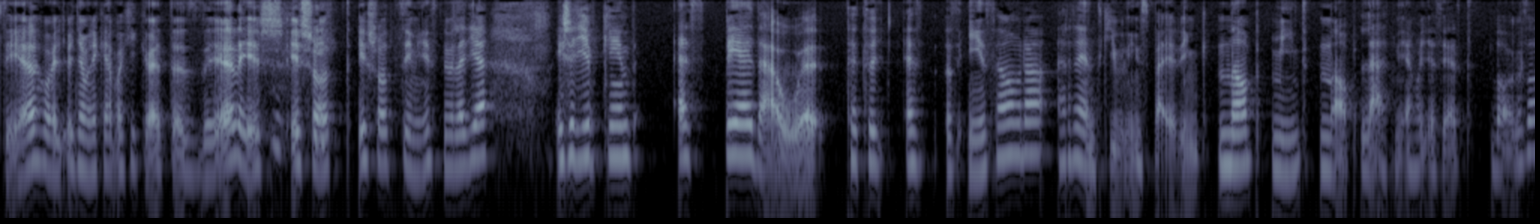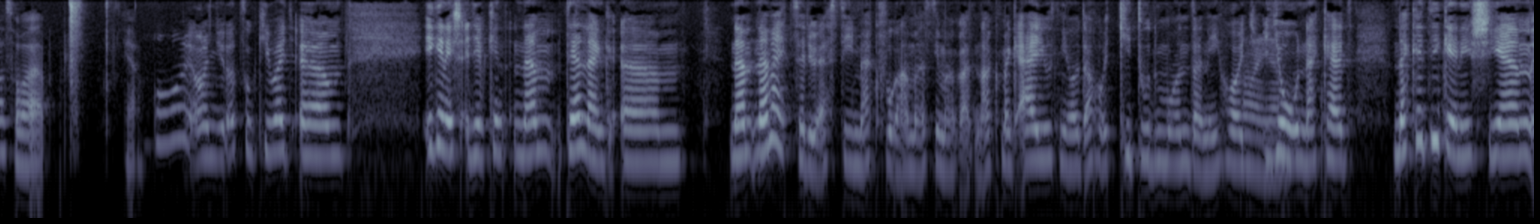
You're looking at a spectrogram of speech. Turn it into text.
cél, hogy, hogy Amerikába kiköltözzél, és, és, ott, és ott színésznő legyél. És egyébként ez például, tehát, hogy ez az én számomra rendkívül inspiring. Nap, mint nap látnia, hogy ezért dolgozol, szóval, ja. Oly, annyira cuki vagy. Um, igen, és egyébként nem, tényleg um, nem, nem egyszerű ezt így megfogalmazni magadnak, meg eljutni oda, hogy ki tud mondani, hogy oh, jó, neked, neked igenis ilyen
